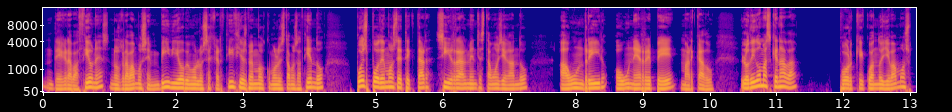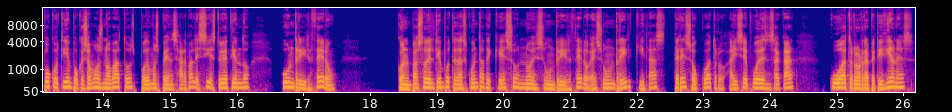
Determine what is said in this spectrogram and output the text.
de grabaciones, nos grabamos en vídeo, vemos los ejercicios, vemos cómo lo estamos haciendo, pues podemos detectar si realmente estamos llegando a un RIR o un RPE marcado. Lo digo más que nada porque cuando llevamos poco tiempo que somos novatos, podemos pensar, vale, sí, estoy haciendo un RIR cero. Con el paso del tiempo te das cuenta de que eso no es un RIR cero, es un RIR quizás tres o cuatro. Ahí se pueden sacar cuatro repeticiones,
